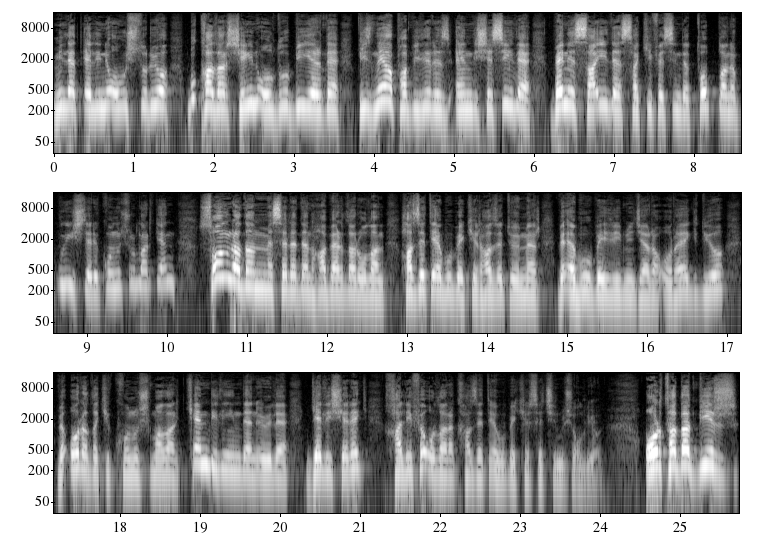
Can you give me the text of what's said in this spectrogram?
Millet elini ovuşturuyor. Bu kadar şeyin olduğu bir yerde biz ne yapabiliriz endişesiyle Beni Saide sakifesinde toplanıp bu işleri konuşurlarken sonradan meseleden haberdar olan Hazreti Ebu Bekir, Hazreti Ömer ve Ebu Beyli İbni Cerrah oraya gidiyor ve oradaki konuşmalar kendiliğinden öyle gelişerek halife olarak Hazreti Ebu Bekir seçilmiş oluyor. Ortada bir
